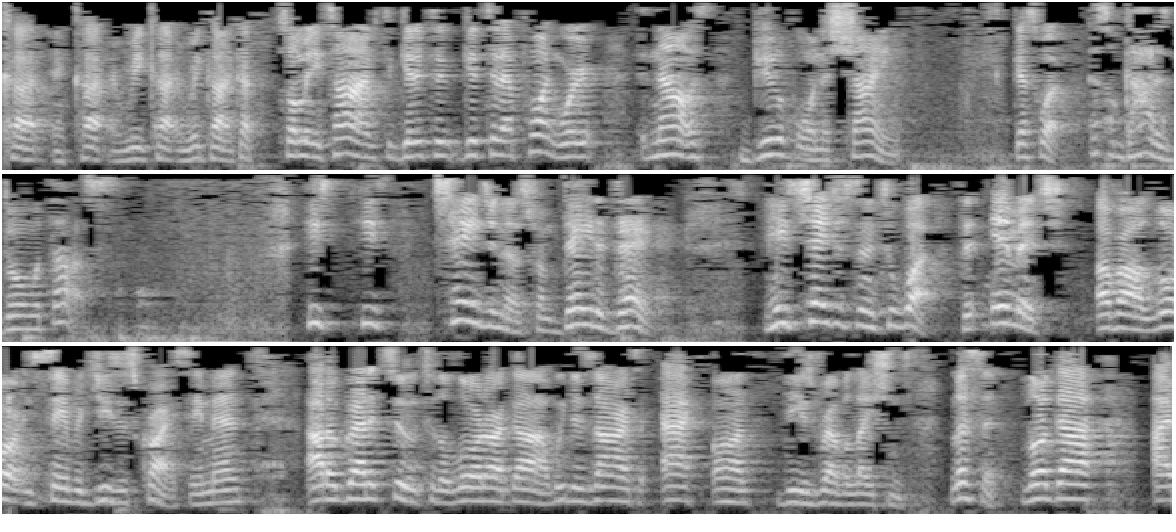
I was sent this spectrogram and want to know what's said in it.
cut and cut and recut and recut and cut so many times to get it to get to that point where now it's beautiful and it's shining. Guess what? That's what God is doing with us. He's He's changing us from day to day. He's changing us into what? The image of our Lord and Savior Jesus Christ. Amen. Out of gratitude to the Lord our God, we desire to act on these revelations. Listen, Lord God, I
